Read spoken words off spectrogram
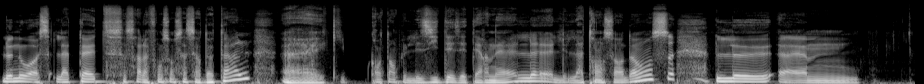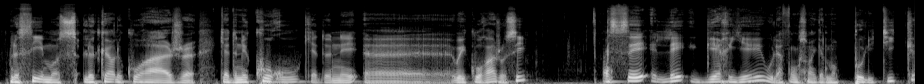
le noos, la tête, ce sera la fonction sacerdotale, euh, qui contemple les idées éternelles, la transcendance, le... Euh, le le cœur, le courage, qui a donné Kourou, qui a donné, euh, oui, courage aussi, c'est les guerriers, ou la fonction également politique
